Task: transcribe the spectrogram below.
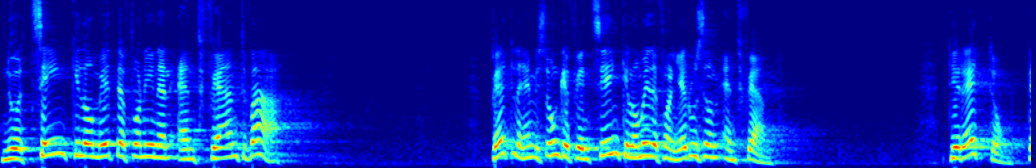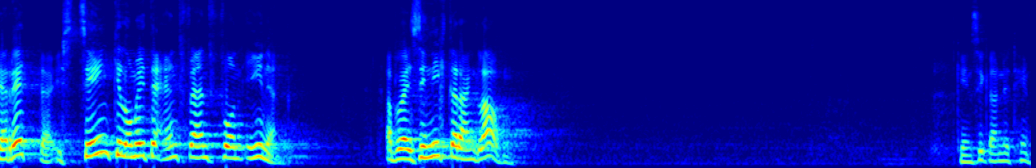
nur zehn Kilometer von ihnen entfernt war. Bethlehem ist ungefähr zehn Kilometer von Jerusalem entfernt. Die Rettung, der Retter ist zehn Kilometer entfernt von ihnen. Aber weil sie nicht daran glauben, gehen sie gar nicht hin.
